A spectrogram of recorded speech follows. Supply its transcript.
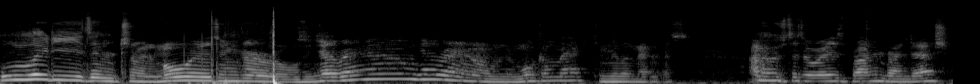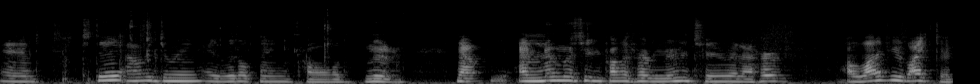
Ladies and gentlemen, boys and girls, get around, get around, and welcome back to Millet Madness. I'm your host as always, Brian Brian Dash, and today I'll be doing a little thing called Moon. Now, I know most of you probably heard Moon 2, and I heard a lot of you liked it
